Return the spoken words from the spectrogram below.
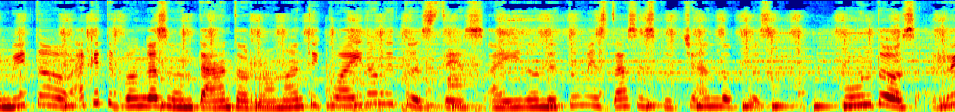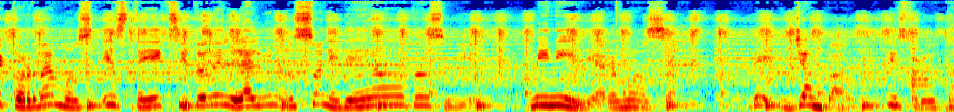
Invito a que te pongas un tanto romántico ahí donde tú estés, ahí donde tú me estás escuchando, pues juntos recordamos este éxito del álbum Sonidero 2000, Mi Niña Hermosa, de Jambao. Disfruta.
